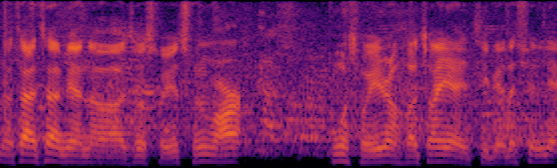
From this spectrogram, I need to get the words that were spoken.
那在这面呢，就属于纯玩。不属于任何专业级别的训练，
